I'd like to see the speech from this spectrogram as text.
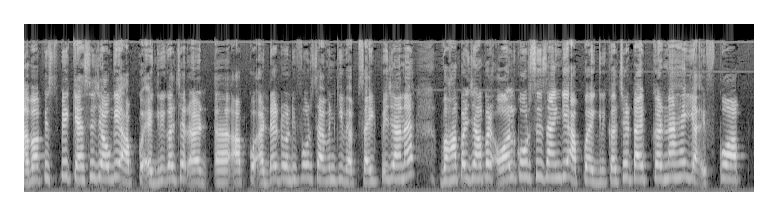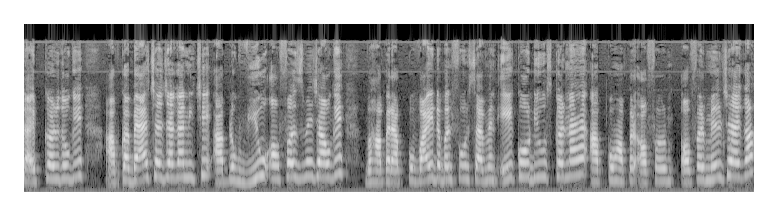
अब आप इस पे कैसे जाओगे? आपको एग्रीकल्चर आपको अड्डा ट्वेंटी फोर सेवन की वेबसाइट पे जाना है। वहाँ पर जहाँ पर ऑल कोर्सेज आएँगे, आपको एग्रीकल्चर टाइप करना है या इफको आप टाइप कर दोगे। आपका बैच आ जाएगा नीचे। आप लोग व्यू ऑफर्स में जाओगे। वहाँ पर आपको Y double four seven A code use करना है। आपको वहाँ पर ऑफ़र ऑफ़र मिल जाएगा।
